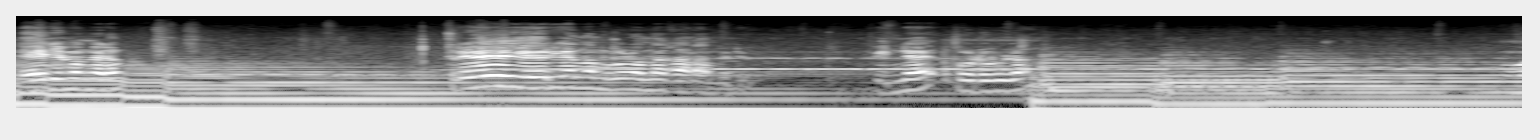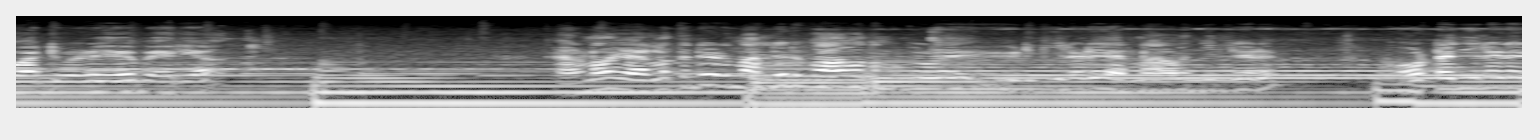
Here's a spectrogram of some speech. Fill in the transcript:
നേരിമംഗലം ഇത്രയും ഏരിയ നമുക്കിവിടെ ഒന്ന് കാണാൻ പറ്റും. പിന്നെ തൊടുപുഴ മൂവാറ്റുപുഴയും ഏരിയ. കാരണം കേരളത്തിന്റെ ഒരു നല്ലൊരു ഭാഗം നമുക്കിവിടെ ഇടുക്കിയിലെ എറണാകുളം ജില്ലയുടെ കോട്ടയം ജില്ലയുടെ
